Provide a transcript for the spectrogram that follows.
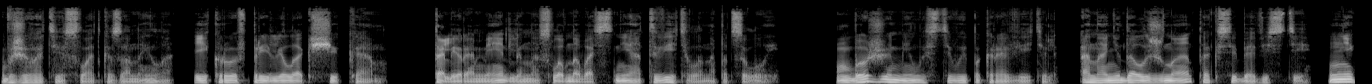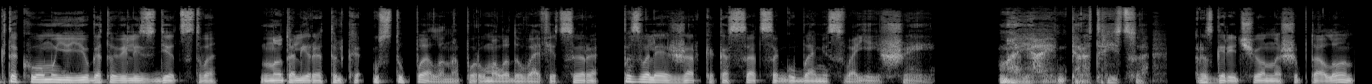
В животе сладко заныло, и кровь прилила к щекам. Талира медленно, словно во сне, ответила на поцелуй. «Боже милостивый покровитель, она не должна так себя вести. Не к такому ее готовили с детства». Но Талира только уступала напору молодого офицера, позволяя жарко касаться губами своей шеи. «Моя императрица!» — разгоряченно шептал он,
